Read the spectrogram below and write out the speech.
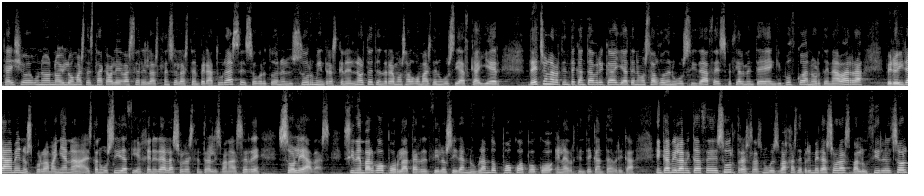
Caixo Egunon, hoy lo más destacable va a ser el ascenso de las temperaturas, eh, sobre todo en el sur, mientras que en el norte tendremos algo más de nubosidad que ayer. De hecho, en la vertiente cantábrica ya tenemos algo de nubosidad, especialmente en Guipúzcoa, norte Navarra, pero irá a menos por la mañana esta nubosidad y en general las horas centrales van a ser eh, soleadas. Sin embargo, por la tarde el cielo se irá nublando poco a poco en la vertiente cantábrica. En cambio, la mitad sur, tras las nubes bajas de primeras horas, va a lucir el sol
